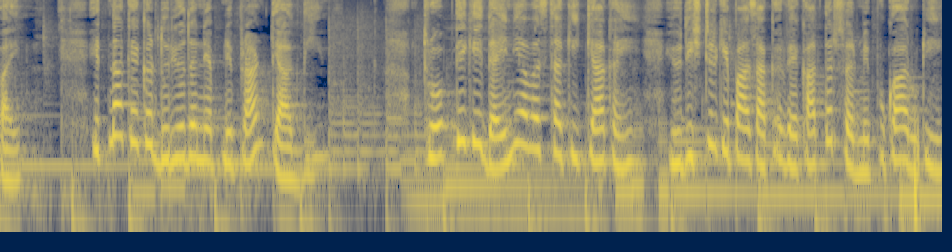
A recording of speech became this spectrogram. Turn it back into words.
पाए इतना कहकर दुर्योधन ने अपने प्राण त्याग दिए। द्रौपदी की दयनीय अवस्था की क्या कही? युधिष्ठिर के पास आकर वह कातर स्वर में पुकार उठी,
